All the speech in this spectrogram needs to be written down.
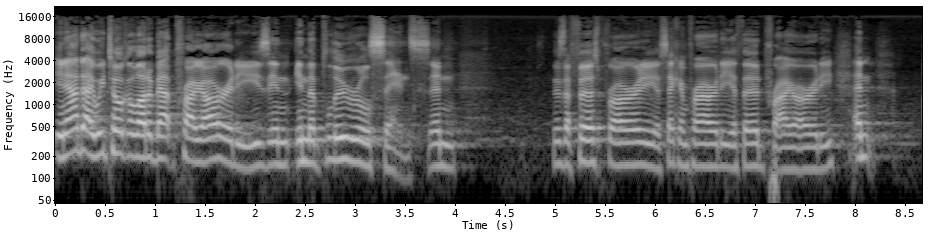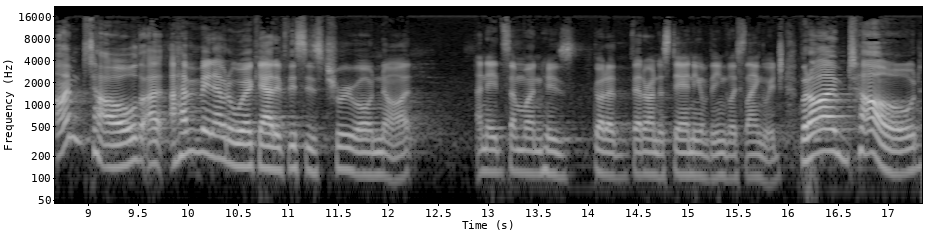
in our day, we talk a lot about priorities in, in the plural sense. And there's a first priority, a second priority, a third priority. And I'm told, I, I haven't been able to work out if this is true or not, I need someone who's got a better understanding of the English language. But I'm told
